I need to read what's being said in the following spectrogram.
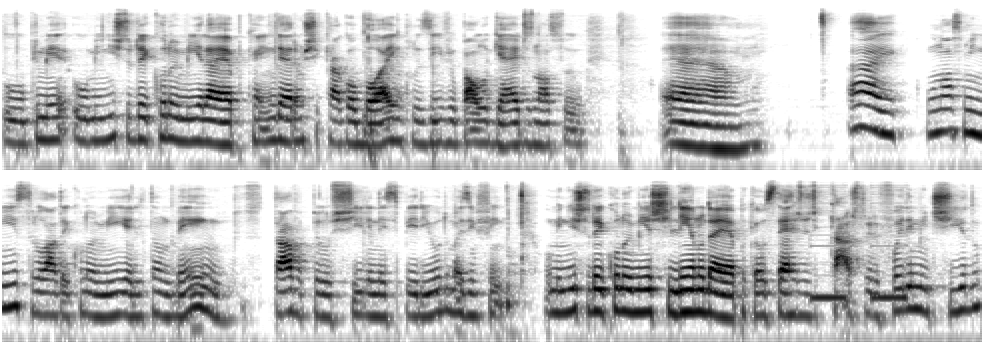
O, primeiro, o ministro da Economia da época ainda era um Chicago Boy, inclusive o Paulo Guedes, nosso é... Ai, o nosso ministro lá da Economia, ele também estava pelo Chile nesse período, mas enfim, o ministro da Economia chileno da época, o Sérgio de Castro, ele foi demitido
